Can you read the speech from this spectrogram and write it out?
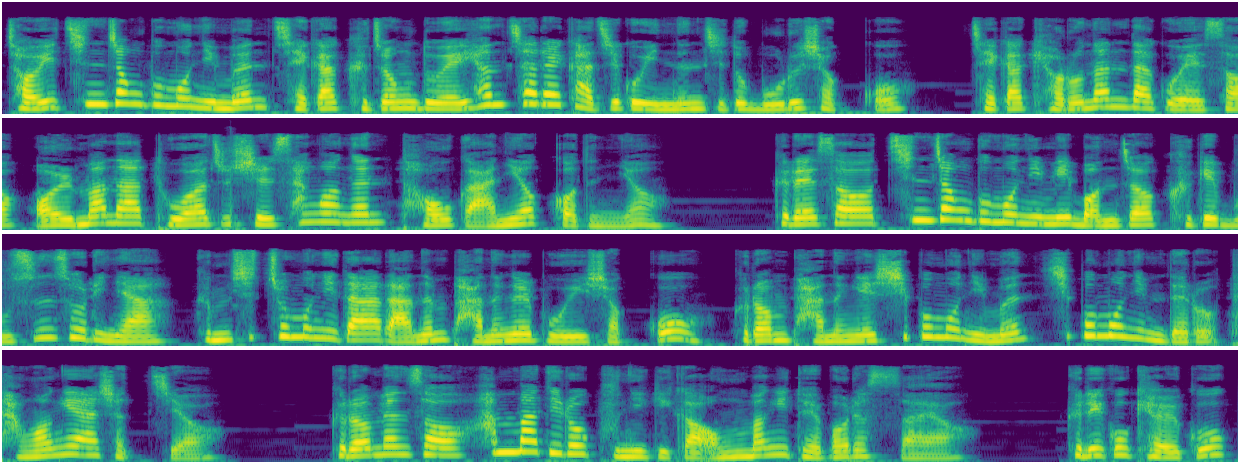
저희 친정부모님은 제가 그 정도의 현찰을 가지고 있는지도 모르셨고 제가 결혼한다고 해서 얼마나 도와주실 상황은 더욱 아니었거든요. 그래서 친정부모님이 먼저 그게 무슨 소리냐, 금시초문이다 라는 반응을 보이셨고, 그런 반응에 시부모님은 시부모님대로 당황해 하셨지요. 그러면서 한마디로 분위기가 엉망이 돼버렸어요. 그리고 결국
